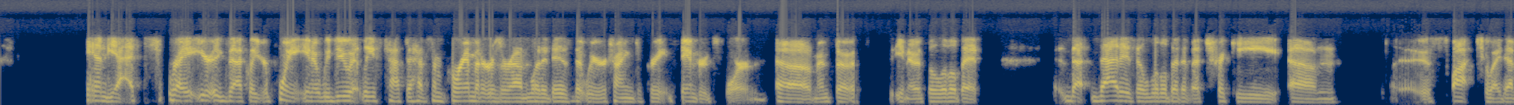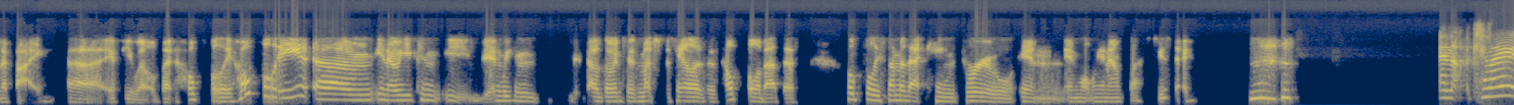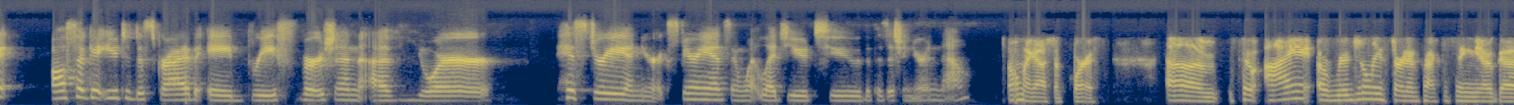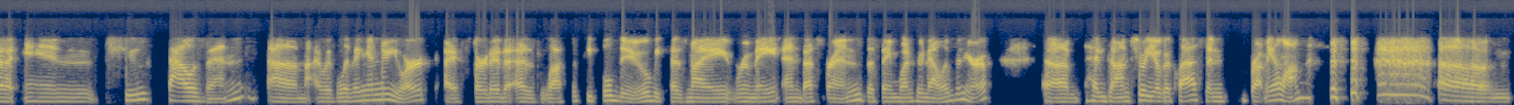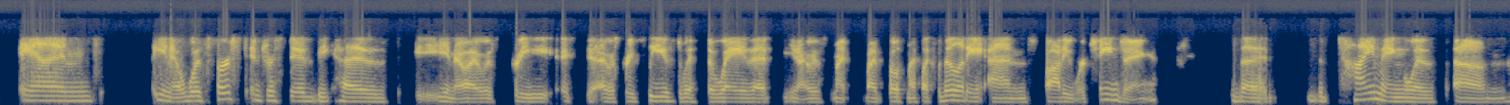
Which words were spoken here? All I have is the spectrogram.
and yet right you're exactly your point you know we do at least have to have some parameters around what it is that we are trying to create standards for um, and so you know it's a little bit that that is a little bit of a tricky um, spot to identify, uh, if you will. But hopefully, hopefully, um, you know, you can, and we can. I'll go into as much detail as is helpful about this. Hopefully, some of that came through in in what we announced last Tuesday. and can I also get you to describe a brief version of your history and your experience and what led you to the position you're in now? Oh my gosh, of course. Um, so I originally started practicing yoga in 2000. Um, I was living in New York. I started as lots of people do because my roommate and best friend, the same one who now lives in Europe, um, had gone to a yoga class and brought me along. um, and you know was first interested because you know I was pretty I was pretty pleased with the way that you know it was my, my both my flexibility and body were changing. The the timing was um,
